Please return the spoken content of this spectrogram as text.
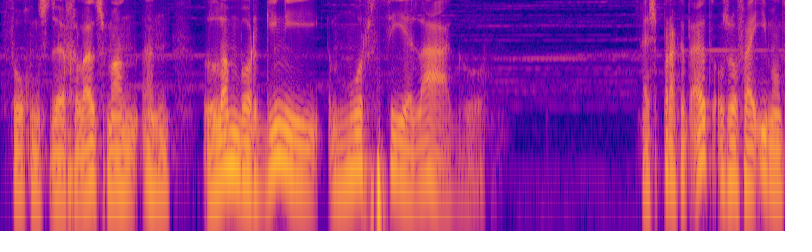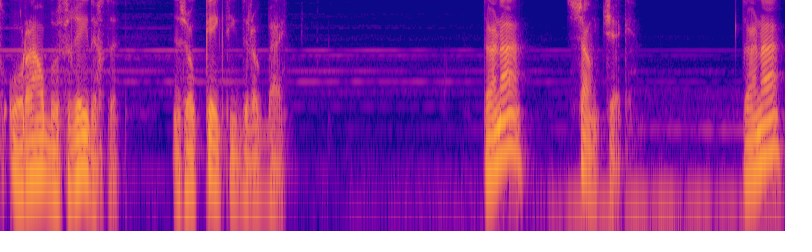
Volgens de geluidsman een Lamborghini Murcielago. Hij sprak het uit alsof hij iemand oraal bevredigde en zo keek hij er ook bij. Daarna soundcheck. Daarna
